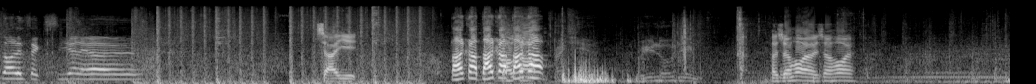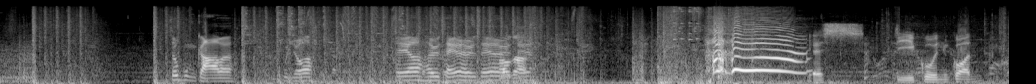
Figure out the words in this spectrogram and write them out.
咗你食屎啊你！去！下一，打夹打夹打夹，系想开系想开，都半价啦，换咗啊！系啊，去死去去死！好噶，yes，得冠军。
